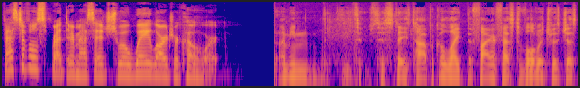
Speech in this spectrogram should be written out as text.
festivals spread their message to a way larger cohort I mean, to, to stay topical, like the Fyre Festival, which was just,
